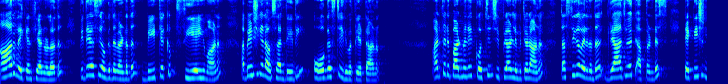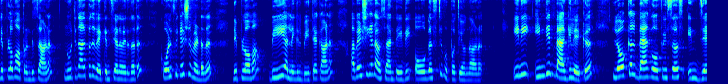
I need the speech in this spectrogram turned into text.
ആറ് വേക്കൻസിയാണുള്ളത്. വിദ്യാഭ്യാസ യോഗ്യത വേണ്ടത് ബി ടെക്കും സി എയുമാണ് അപേക്ഷിക്കേണ്ട അവസാന തീയതി ഓഗസ്റ്റ് ഇരുപത്തിയെട്ടാണ്. അടുത്ത ഡിപ്പാർട്ട്മെന്റ് കൊച്ചിൻ ഷിപ്പ്യാർഡ് ലിമിറ്റഡ് ആണ്. തസ്തിക വരുന്നത് graduate apprentice technician diploma apprentice ആണ്. നൂറ്റി നാൽപ്പത് വേക്കൻസിയാണ് വരുന്നത്. ക്വാളിഫിക്കേഷൻ വേണ്ടത് ഡിപ്ലോമ ബി ഇ അല്ലെങ്കിൽ ബി ടെക് ആണ്. അപേക്ഷിക്കേണ്ട അവസാന തീയതി ഓഗസ്റ്റ് മുപ്പത്തിയൊന്നാണ്. ഇനി ഇന്ത്യൻ ബാങ്കിലേക്ക് local bank officers in J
